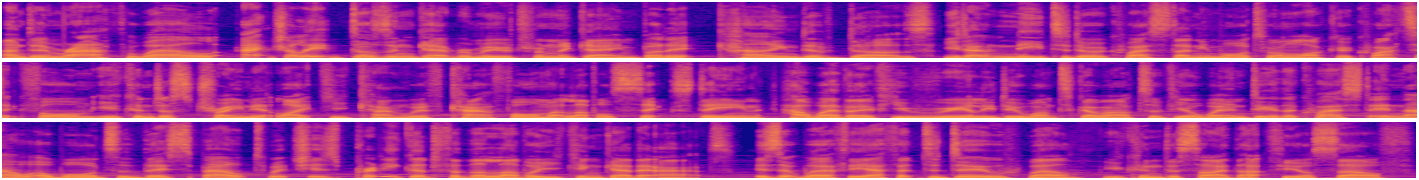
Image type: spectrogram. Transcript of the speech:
And in Wrath, well, actually it doesn't get removed from the game, but it kind of does. You don't need to do a quest anymore to unlock aquatic form, you can just train it like you can with cat form at level 16. However, if you really do want to go out of your way and do the quest, it now awards this belt, which is pretty good for the level you can get it at. Is it worth the effort to do? Well, you can decide that for yourself.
